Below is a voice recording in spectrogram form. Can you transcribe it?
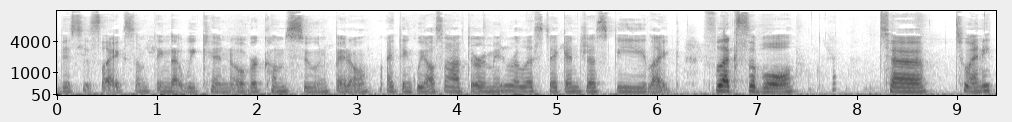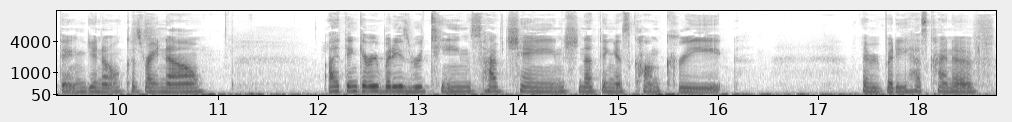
this is like something that we can overcome soon. Pero I think we also have to remain realistic and just be like flexible to to anything. You know, because right now, I think everybody's routines have changed. Nothing is concrete. Everybody has kind of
